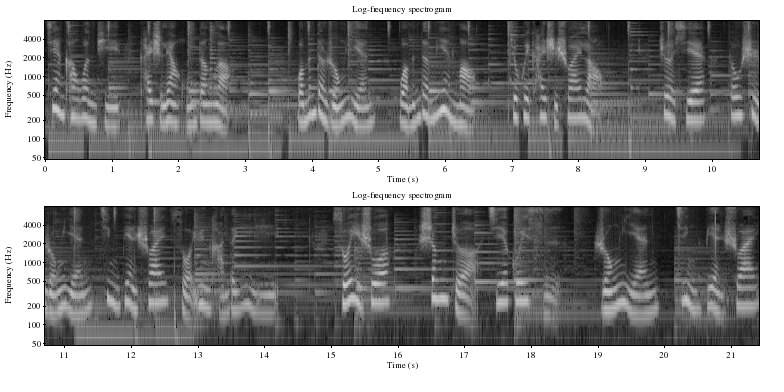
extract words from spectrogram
健康问题开始亮红灯了。我们的容颜、我们的面貌就会开始衰老，这些都是容颜尽变衰所蕴含的意义。所以说，生者皆归死，容颜尽变衰。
